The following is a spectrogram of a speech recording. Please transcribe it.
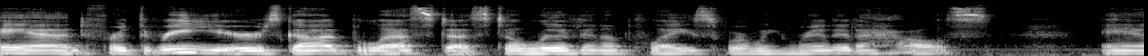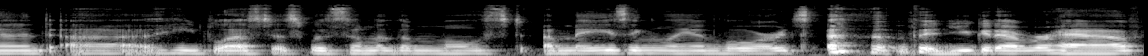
And for three years, God blessed us to live in a place where we rented a house and uh, he blessed us with some of the most amazing landlords that you could ever have.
